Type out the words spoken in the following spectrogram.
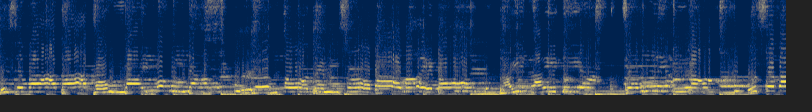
บุษบาตาคมลอยคงยาวเริ่มโตเต็มโซบาไม่โตใครใครเตียเจ๋งเลี้ยงลองบุษบา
